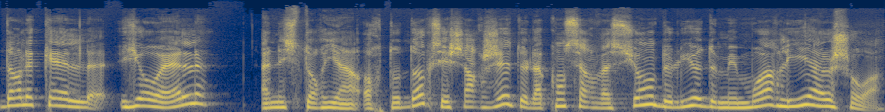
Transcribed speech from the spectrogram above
dans lequel Yoel, un historien orthodoxe, est chargé de la conservation de lieux de mémoire liés à la Shoah.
